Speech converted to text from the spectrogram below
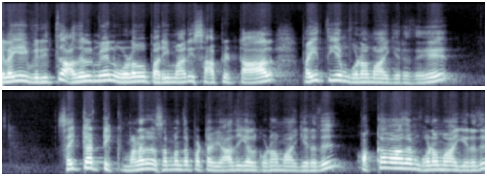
இலையை விரித்து அதில் மேல் உணவு பரிமாறி சாப்பிட்டால் பைத்தியம் குணமாகிறது. சைக்காட்டிக் மன சம்பந்தப்பட்ட வியாதிகள் குணமாகிறது பக்கவாதம் குணமாகிறது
